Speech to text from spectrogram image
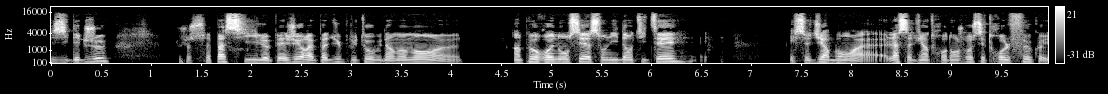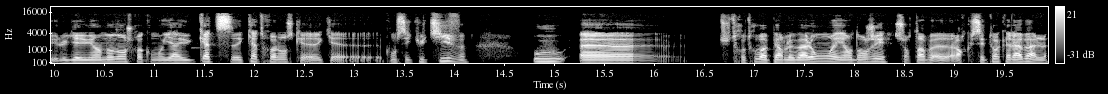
idées de jeu Je ne sais pas si le PSG aurait pas dû plutôt au bout d'un moment euh, un peu renoncer à son identité et se dire bon euh, là ça devient trop dangereux, c'est trop le feu. Il y a eu un moment, je crois qu'il y a eu quatre, quatre relances consécutives où euh, tu te retrouves à perdre le ballon et en danger sur ta, alors que c'est toi qui as la balle.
